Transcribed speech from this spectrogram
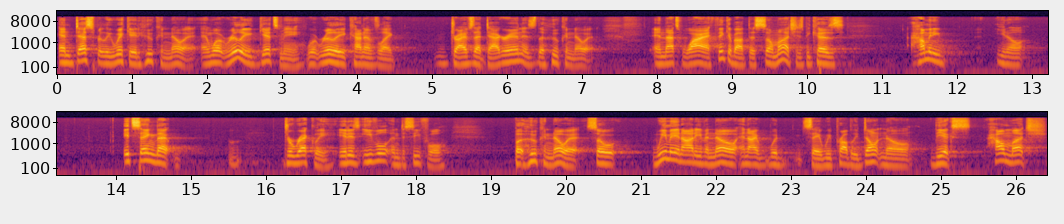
and desperately wicked. Who can know it? And what really gets me, what really kind of like drives that dagger in, is the who can know it and that's why I think about this so much, is because how many, you know, it's saying that directly it is evil and deceitful, but who can know it? So we may not even know, and I would say we probably don't know the ex- how much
